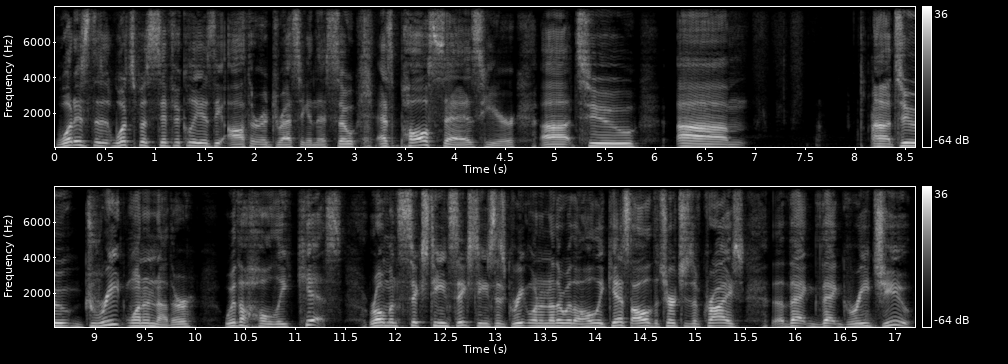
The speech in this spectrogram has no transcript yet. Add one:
what is the what specifically is the author addressing in this so as paul says here uh to um uh to greet one another with a holy kiss. Romans 16, 16 says, greet one another with a holy kiss, all the churches of Christ that, that greet you.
